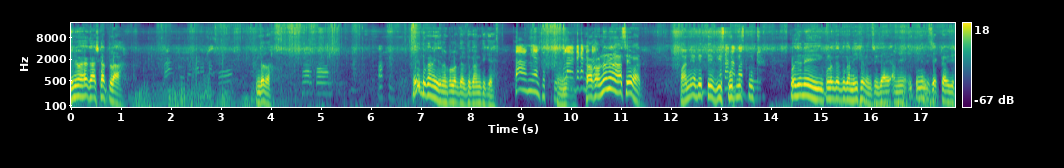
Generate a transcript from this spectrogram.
ইনো হ্যাঁ ঘাস কাটলা। ধরো। এই দোকানে গেছিলাম পলকদার দোকান থেকে। খাও না না আছে এবার। পানি বেতে বিস্কুট বিস্কুট। ওই জন্য এই পলকদার দোকানে ই খাবেন সেই যাই আমি কিনে দিচ্ছি একটা ওই যে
